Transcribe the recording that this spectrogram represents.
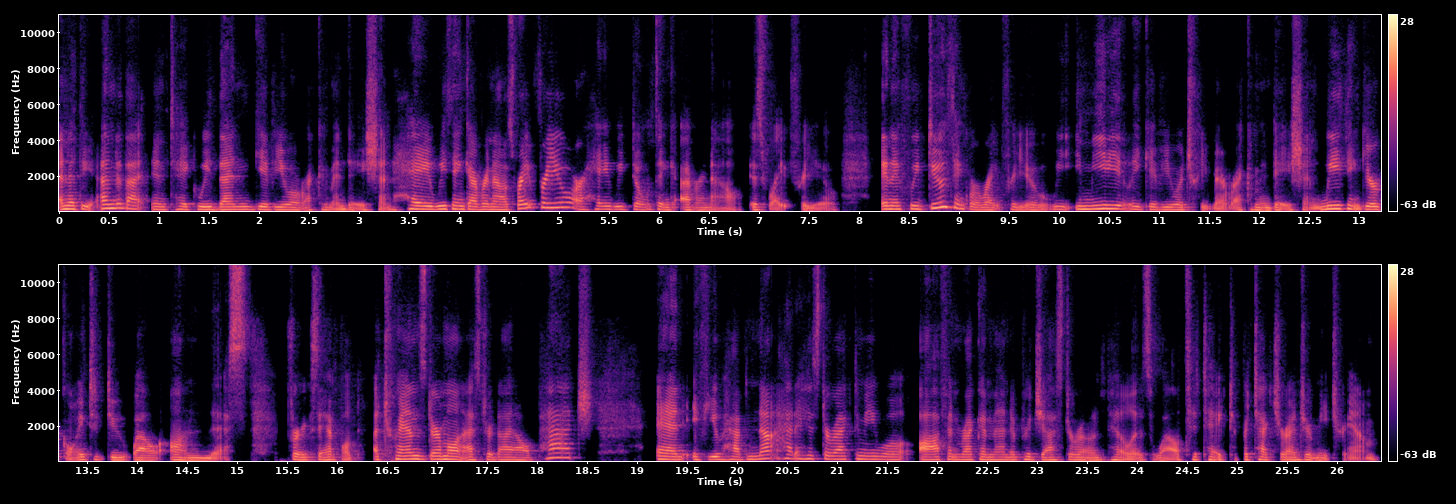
And at the end of that intake, we then give you a recommendation. Hey, we think Evernow is right for you, or hey, we don't think Evernow is right for you. And if we do think we're right for you, we immediately give you a treatment recommendation. We think you're going to do well on this. For example, a transdermal estradiol patch and if you have not had a hysterectomy, we'll often recommend a progesterone pill as well to take to protect your endometrium.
